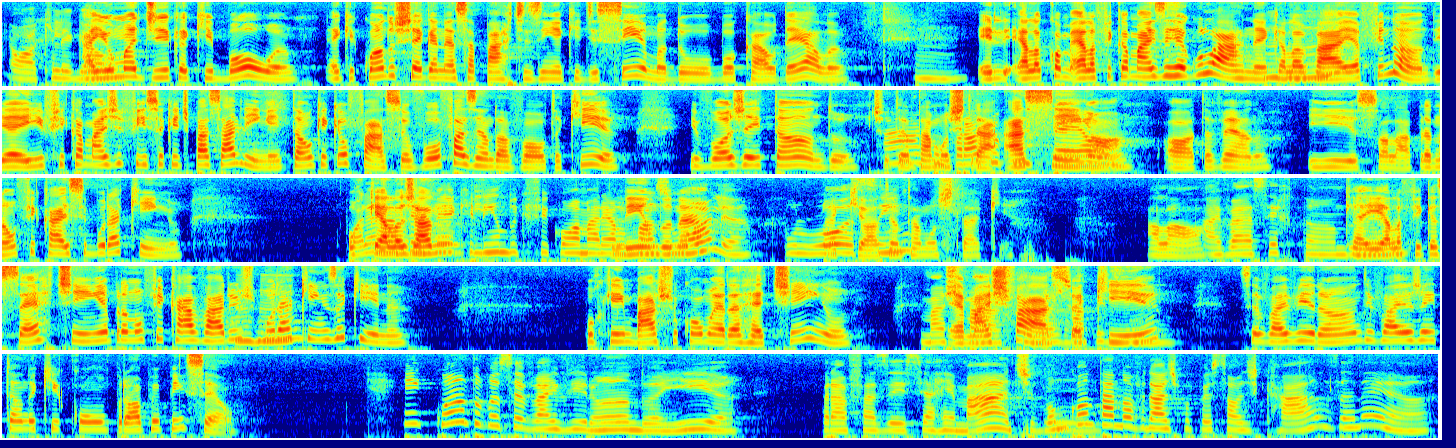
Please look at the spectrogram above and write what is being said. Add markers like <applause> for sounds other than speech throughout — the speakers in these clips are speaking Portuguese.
Ó, que legal. Aí uma dica aqui boa é que quando chega nessa partezinha aqui de cima do bocal dela, Hum. ele, ela, ela fica mais irregular, né? Que ela Uhum. vai afinando. E aí fica mais difícil aqui de passar a linha. Então, o que, que eu faço? Eu vou fazendo a volta aqui e vou ajeitando. Deixa eu Ah, tentar mostrar. Assim, ó. Ó, tá vendo? Isso, ó lá. Pra não ficar esse buraquinho. Porque Olha ela já. TV, que lindo que ficou o amarelo Lindo, azul, né? olha. Pulou Aqui, ó. assim. Tentar mostrar aqui. Olha lá, ó. Aí vai acertando. Que aí né? ela fica certinha para não ficar vários Uhum. buraquinhos aqui, né? Porque embaixo, como era retinho, mais é mais fácil. Aqui- rapidinho. você vai virando e vai ajeitando aqui com o próprio pincel. Enquanto você vai virando aí para fazer esse arremate, vamos Hum. contar novidade pro pessoal de casa, né?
